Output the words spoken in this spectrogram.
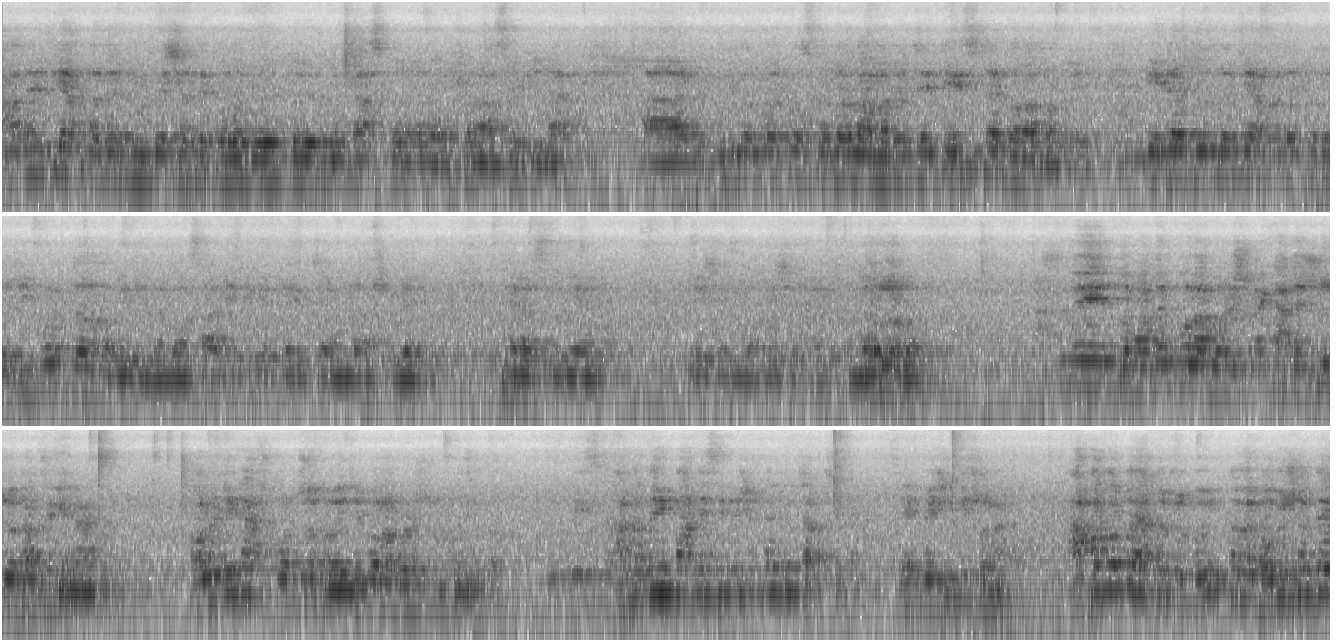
আমাদের কি আপনাদের গ্রুপের সাথে কোনো কাজ করার অপশন আছে কিনা? আর দুই নম্বর প্রশ্নটা হলো, আমাদের যে টেস্টটা করা হবে, এটার জন্য কি আমাদের কোনো রিপোর্ট দেওয়া হবে কিনা বা সার্টিফিকেট আসলে আসলে তোমাদের কোলাবোরেশনে কাজের সুযোগ আছে কিনা? অলরেডি কাজ করছ তো, এই যে কোলাবোরেশন করছ আমরা তো এই পার্টিসিপেশনটাই তো চাচ্ছি না, এর বেশি কিছু না। আপাতত এতটুকুই, তবে ভবিষ্যতে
